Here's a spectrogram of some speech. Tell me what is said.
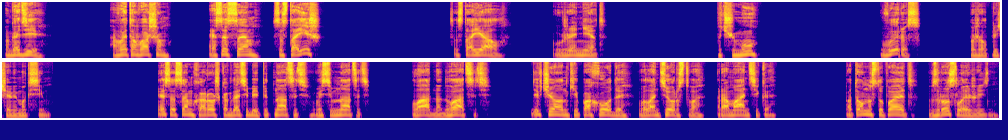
«Погоди, а в этом вашем ССМ состоишь?» «Состоял. Уже нет». «Почему?» «Вырос», — пожал плечами Максим. «ССМ хорош, когда тебе 15, 18, ладно, 20. Девчонки, походы, волонтерство, романтика. Потом наступает взрослая жизнь».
